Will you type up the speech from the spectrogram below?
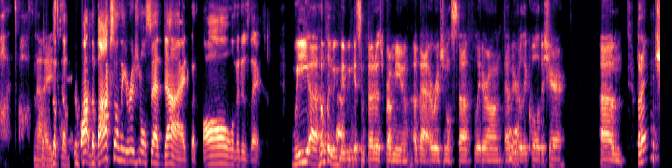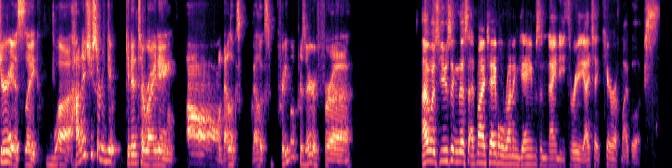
Oh, that's awesome. Nice. The, the, the, bo- the box on the original set died, but all of it is there. We uh, hopefully we can, maybe we can get some photos from you of that original stuff later on. That'd be Yeah. really cool to share. Um, but I'm curious, like, uh, how did you sort of get get into writing? Oh, that looks that looks pretty well preserved for uh I was using this at my table running games in 93. I take care of my books.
